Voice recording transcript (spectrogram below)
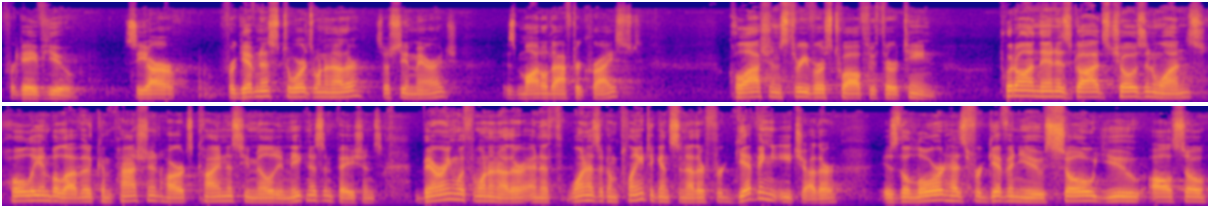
forgave you. See, our forgiveness towards one another, especially in marriage, is modeled after Christ. Colossians 3, verse 12 through 13. Put on then as God's chosen ones, holy and beloved, compassionate hearts, kindness, humility, meekness, and patience, bearing with one another, and if one has a complaint against another, forgiving each other, as the Lord has forgiven you, so you also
